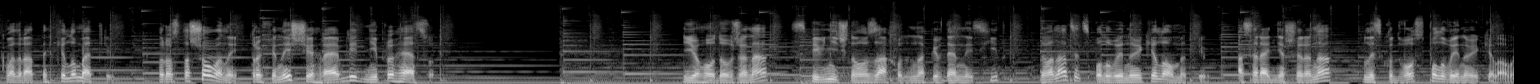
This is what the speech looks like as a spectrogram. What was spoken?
квадратних кілометрів, розташований трохи нижче греблі Дніпрогесу. Його довжина з північного заходу на південний схід 12,5 км, а середня ширина близько 2,5 км.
